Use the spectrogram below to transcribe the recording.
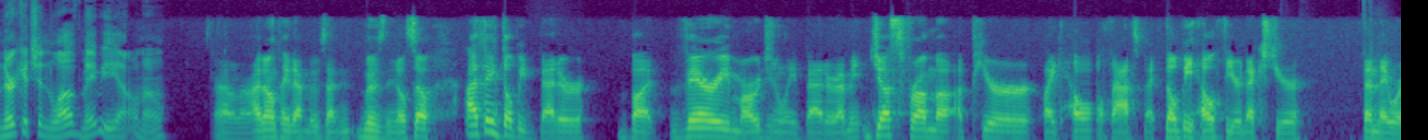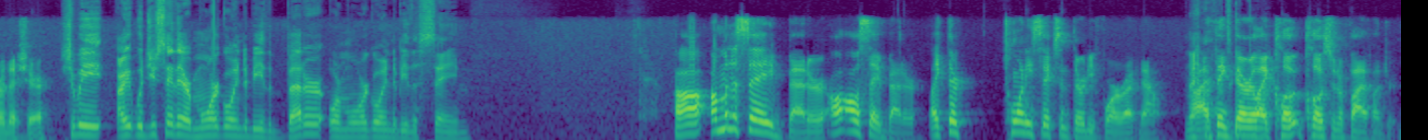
Nurkic and Love, maybe. I don't know. I don't know. I don't think that moves that moves the needle. So I think they'll be better, but very marginally better. I mean, just from a, a pure like health aspect, they'll be healthier next year than they were this year. Should we? Are, would you say they're more going to be the better or more going to be the same? Uh, I'm gonna say better. I'll, I'll say better. Like they're 26 and 34 right now. I think they're like clo- closer to 500.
